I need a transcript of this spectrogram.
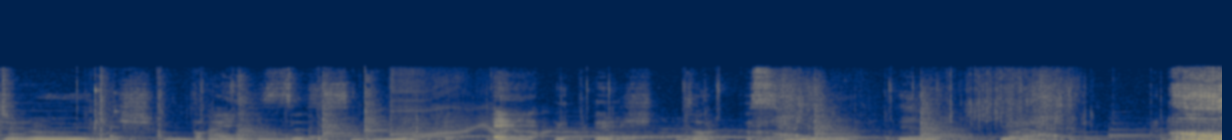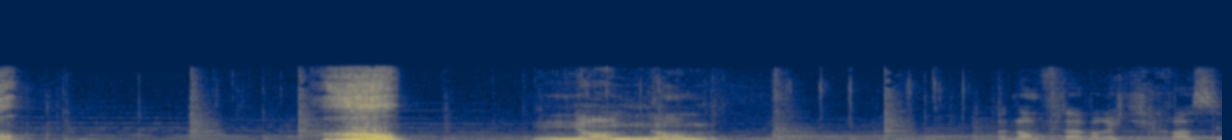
Du, ich weiß es nicht. Äh, ich sag es mir hier. Ja. Nom nom. Der Dampf aber richtig krass.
